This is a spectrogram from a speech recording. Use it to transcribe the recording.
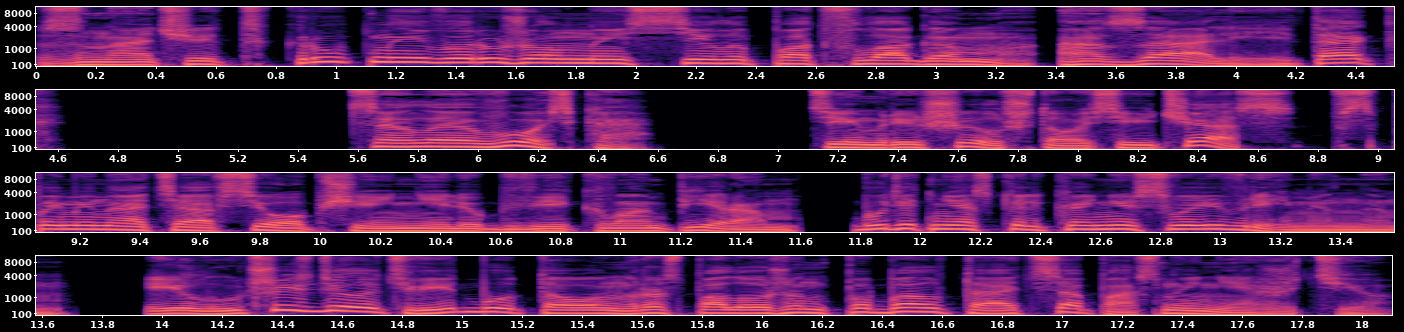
Значит, крупные вооруженные силы под флагом Азалии, так? Целое войско. Тим решил, что сейчас вспоминать о всеобщей нелюбви к вампирам будет несколько несвоевременным, и лучше сделать вид, будто он расположен поболтать с опасной нежитью.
